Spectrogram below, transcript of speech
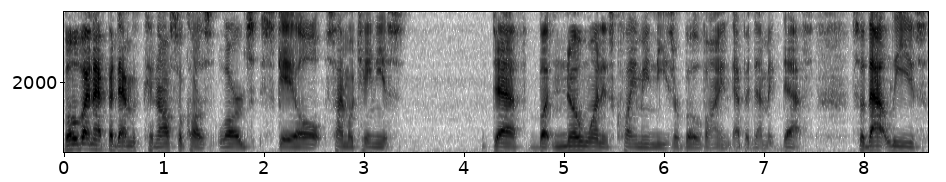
Bovine epidemic can also cause large scale simultaneous death, but no one is claiming these are bovine epidemic deaths. So that leaves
